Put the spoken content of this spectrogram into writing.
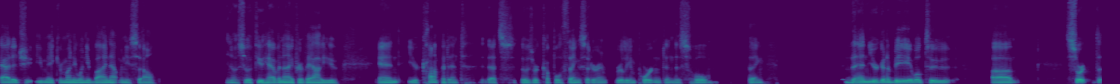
adage: you make your money when you buy, not when you sell. You know, so if you have an eye for value and you're competent, that's those are a couple of things that are really important in this whole thing. Then you're going to be able to uh, sort the,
